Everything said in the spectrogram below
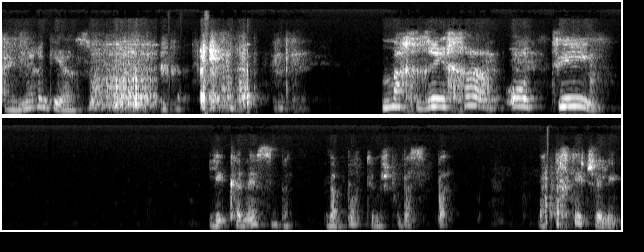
האנרגיה הזו מכריחה אותי להיכנס לבוטם, בתחתית שלי.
